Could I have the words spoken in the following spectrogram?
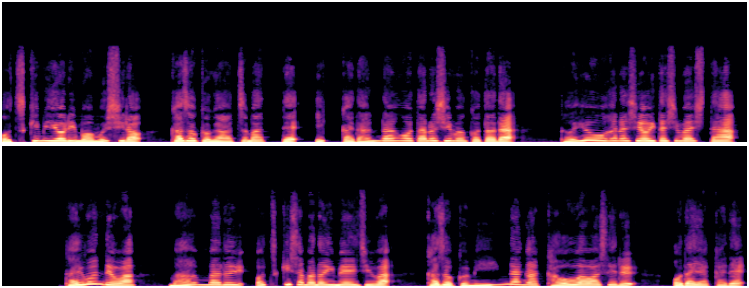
お月見よりもむしろ家族が集まって一家団らんを楽しむことだというお話をいたしました。台湾ではまん丸いお月様のイメージは家族みんなが顔を合わせる穏やかで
